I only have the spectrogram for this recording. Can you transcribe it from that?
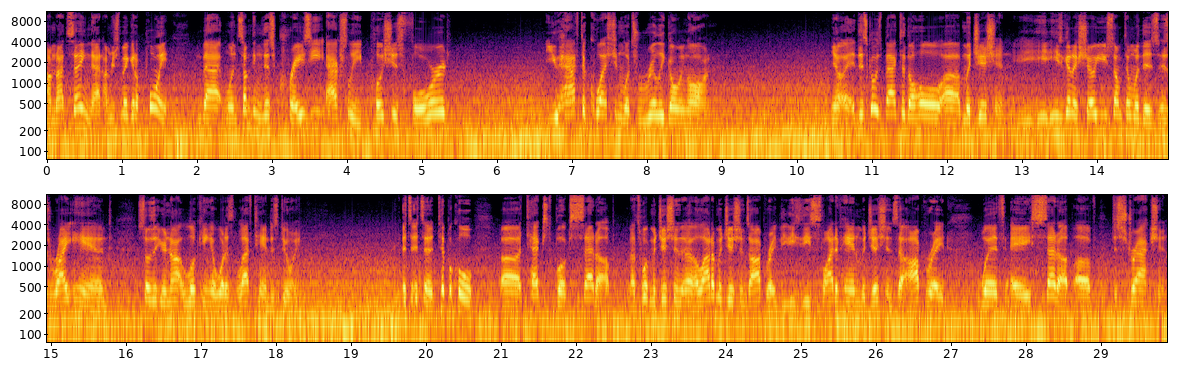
I'm not saying that. I'm just making a point that when something this crazy actually pushes forward, you have to question what's really going on. You know, this goes back to the whole uh, magician. He, he's going to show you something with his, his right hand so that you're not looking at what his left hand is doing. It's, it's a typical uh, textbook setup. That's what magicians, a lot of magicians operate. These, these sleight of hand magicians that operate with a setup of distraction.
